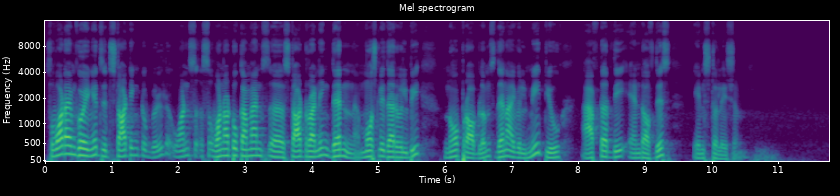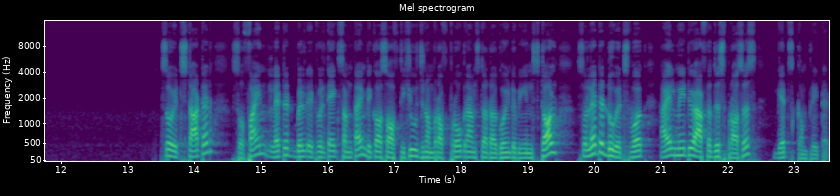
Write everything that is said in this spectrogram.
So what i'm going is it's starting to build. Once so one or two commands uh, start running then mostly there will be no problems then i will meet you after the end of this installation. So it started. So fine let it build. It will take some time because of the huge number of programs that are going to be installed. So let it do its work. I'll meet you after this process gets completed.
